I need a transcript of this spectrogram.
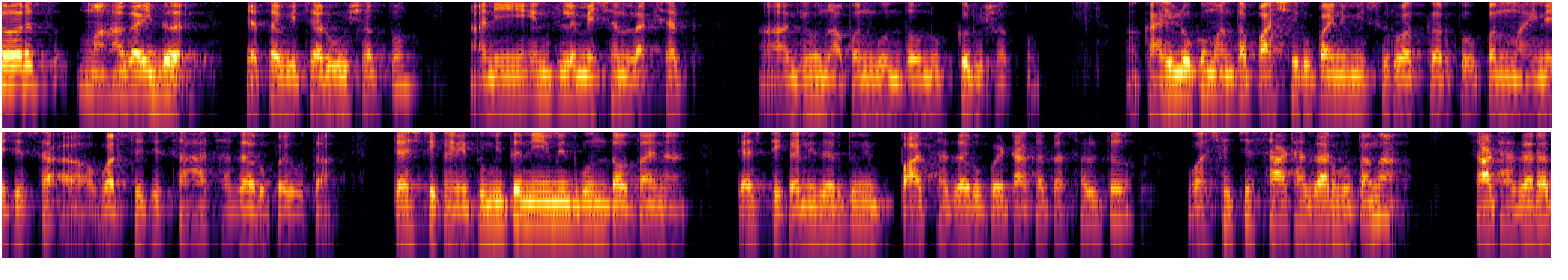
तरच महागाई दर याचा विचार होऊ शकतो आणि इन्फ्लेमेशन लक्षात घेऊन आपण गुंतवणूक करू शकतो. काही लोक म्हणतात पाचशे रुपयाने मी सुरुवात करतो. पण महिन्याचे सा वर्षाचे सहाच हजार रुपये होता. त्याच ठिकाणी तुम्ही तर नियमित गुंतवताय ना त्याच ठिकाणी जर तुम्ही पाच हजार रुपये टाकत असाल तर वर्षाचे साठ हजार होता ना साठ हजारात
